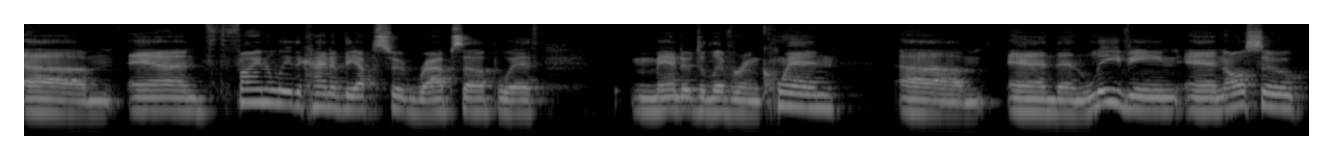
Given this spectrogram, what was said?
Um, and finally the kind of the episode wraps up with mando delivering quinn um, and then leaving. And also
